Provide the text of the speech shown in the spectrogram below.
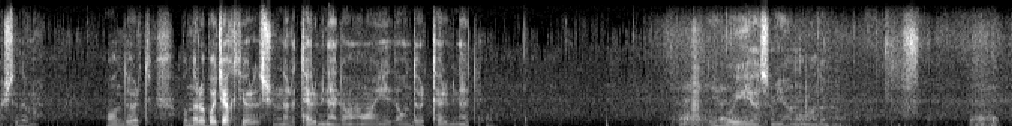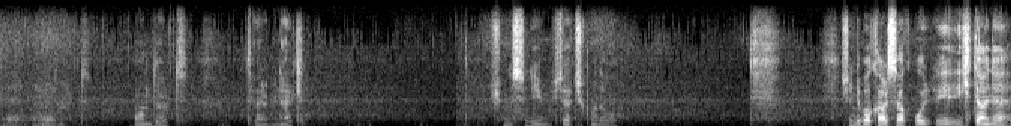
Başladı mı? 14. Bunlara bacak diyoruz. Şunları terminal. 17, 14 terminal. Niye yazmıyor anlamadım. 14. 14 terminal. Şunu sileyim. Güzel çıkmadı bu. Şimdi bakarsak bu iki tane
